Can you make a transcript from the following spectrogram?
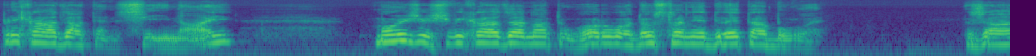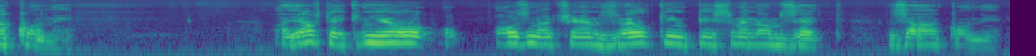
prichádza ten Sinaj, Mojžiš vychádza na tú horu a dostane dve tabule. Zákony. A ja v tej knihe označujem s veľkým písmenom Z. Zákony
